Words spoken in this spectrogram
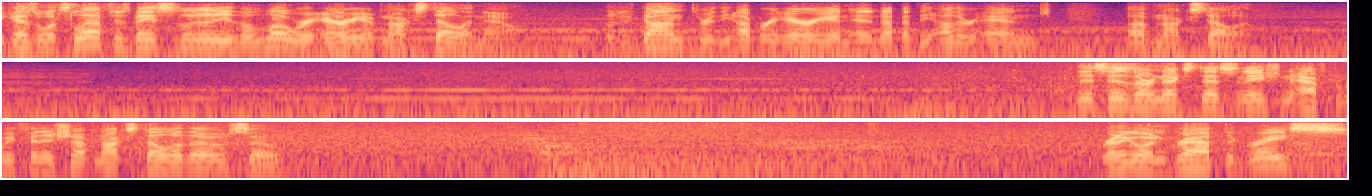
Because what's left is basically the lower area of Nokstella now. So we've gone through the upper area and ended up at the other end of Nokstella. This is our next destination after we finish up Nokstella, though, so... We're gonna go ahead and grab the Grace,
